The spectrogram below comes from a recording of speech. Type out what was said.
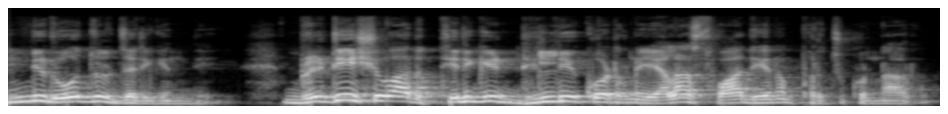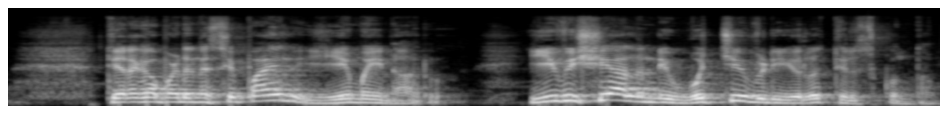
ఎన్ని రోజులు జరిగింది? బ్రిటిష్ వారు తిరిగి ఢిల్లీ కోటను ఎలా స్వాధీనం పరుచుకున్నారు? తిరగబడిన సిపాయిలు ఏమైనారు? ఈ విషయాలన్నీ వచ్చే వీడియోలో తెలుసుకుందాం.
